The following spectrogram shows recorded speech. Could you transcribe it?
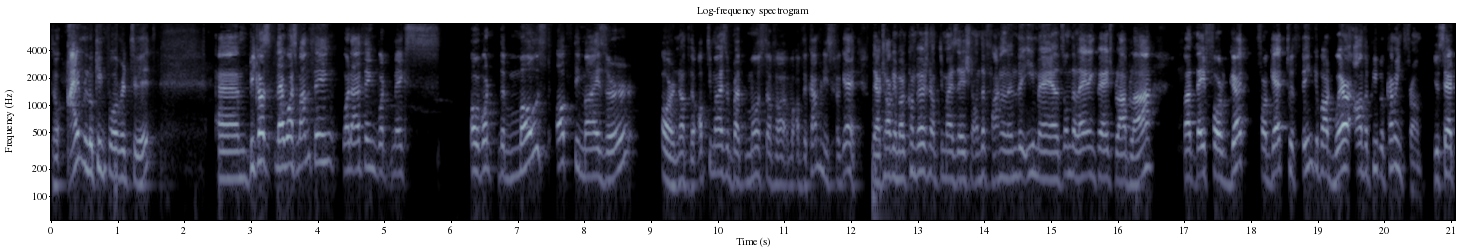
So I'm looking forward to it. Um, because there was one thing, what I think what makes, or what the most optimizer, or not the optimizer, but most of, our, of the companies forget. They're talking about conversion optimization on the funnel, in the emails, on the landing page, blah, blah. But they forget forget to think about where are the people coming from. You said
